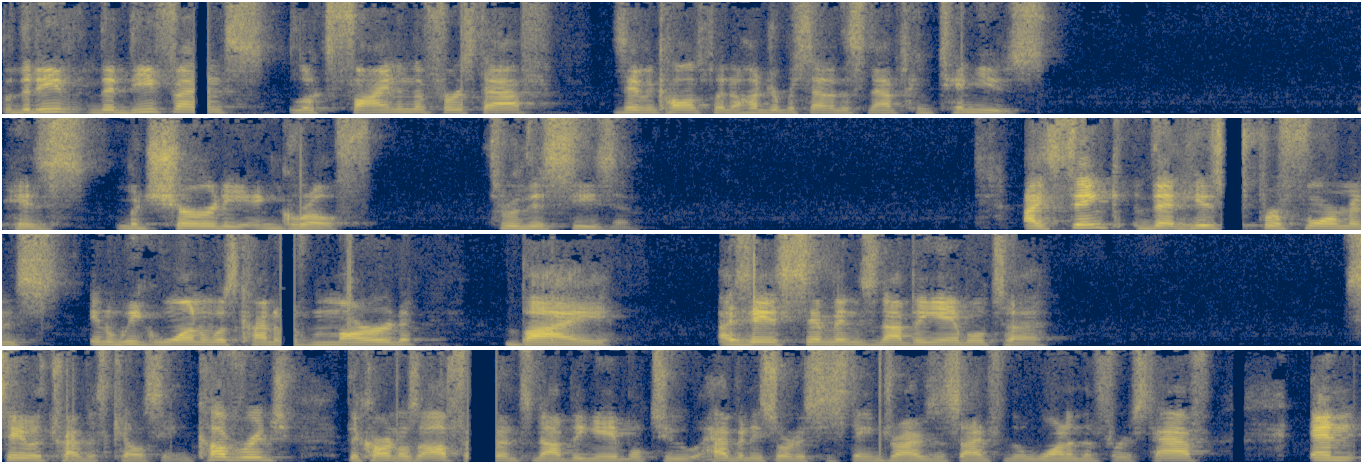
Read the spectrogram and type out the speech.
But the, de- the defense looked fine in the first half. Zaven Collins played 100% of the snaps, continues his maturity and growth through this season. I think that his performance in week one was kind of marred by Isaiah Simmons not being able to stay with Travis Kelce in coverage, the Cardinals' offense not being able to have any sort of sustained drives aside from the one in the first half. And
